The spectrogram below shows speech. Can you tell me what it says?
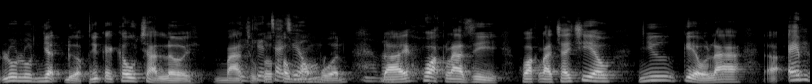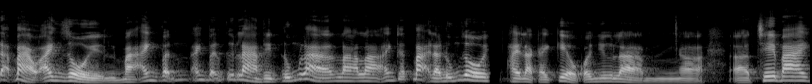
luôn luôn nhận được những cái câu trả lời mà thì chúng tôi không mong muốn à, vâng. đấy hoặc là gì hoặc là trái chiều như kiểu là uh, em đã bảo anh rồi mà anh vẫn anh vẫn cứ làm thì đúng là là là anh thất bại là đúng rồi. Hay là cái kiểu coi như là uh, uh, chê bai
